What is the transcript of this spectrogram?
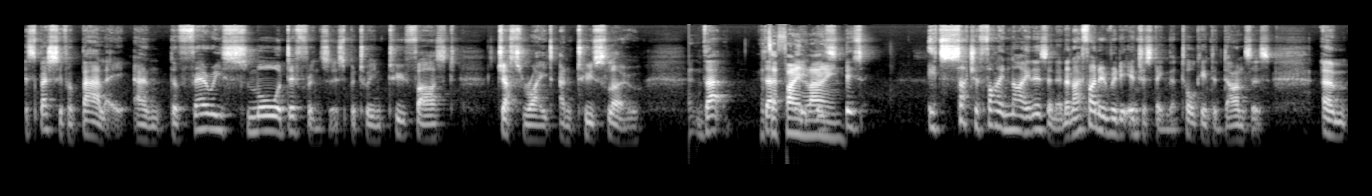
especially for ballet, and the very small differences between too fast, just right, and too slow. That, it's that a fine line. It's, it's such a fine line, isn't it? And I find it really interesting that talking to dancers, um,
